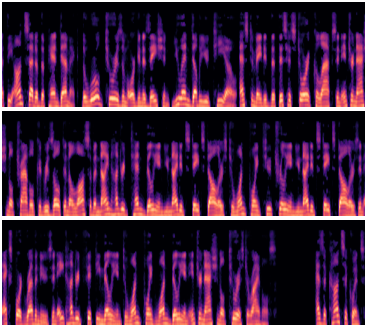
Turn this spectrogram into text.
At the onset of the pandemic, the World Tourism Organization UNWTO estimated that this historic collapse in international travel could result in a loss of a 910 billion United States dollars to 1.2 trillion United States dollars in export revenues and 850 million to 1.1 billion international tourist arrivals. As a consequence,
